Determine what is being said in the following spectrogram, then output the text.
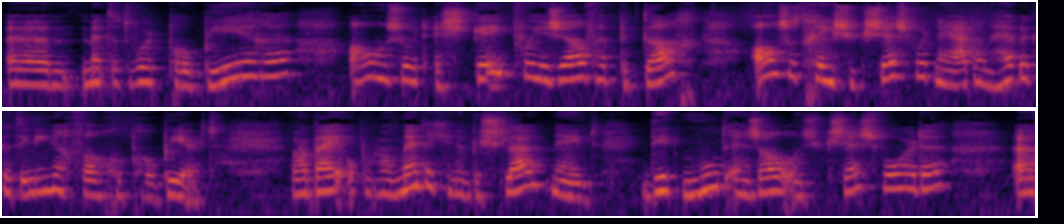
um, met het woord proberen al een soort escape voor jezelf hebt bedacht. Als het geen succes wordt, nou ja, dan heb ik het in ieder geval geprobeerd. Waarbij op het moment dat je een besluit neemt, dit moet en zal een succes worden, uh,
